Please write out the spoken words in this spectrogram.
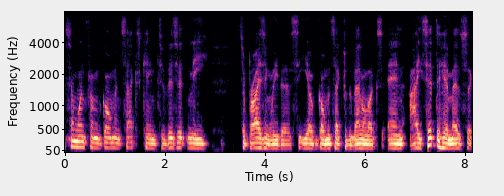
someone from Goldman Sachs came to visit me surprisingly, the CEO of Goldman Sachs for the Benelux. And I said to him as a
